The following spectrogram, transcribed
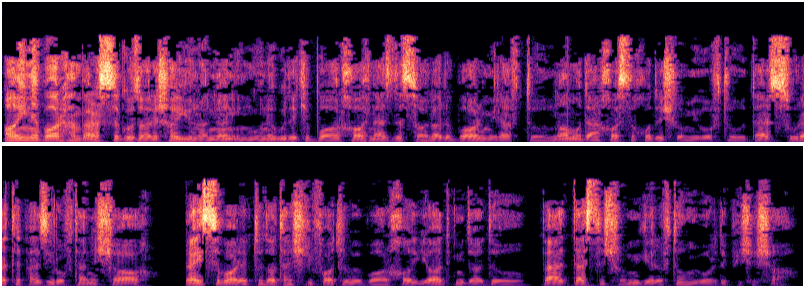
آین بار هم بر اساس گزارش های یونانیان اینگونه بوده که بارخواه نزد سالار بار می‌رفت و نام و درخواست خودش رو می‌گفت و در صورت پذیرفتن شاه رئیس بار ابتدا تشریفات رو به بارخواه یاد می‌داده و بعد دستش رو می‌گرفت و میبرده پیش شاه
